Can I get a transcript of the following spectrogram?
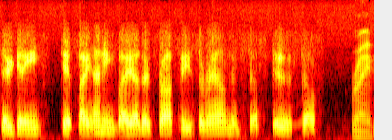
they're getting hit by hunting by other properties around and stuff too. So, Right.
